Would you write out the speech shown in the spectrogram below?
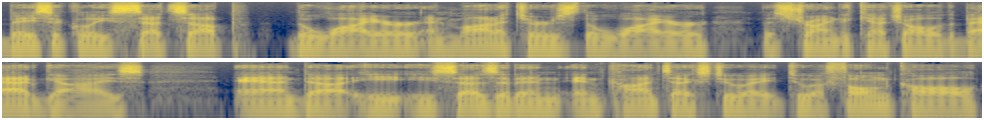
basically sets up the wire and monitors the wire that's trying to catch all of the bad guys. And uh, he he says it in in context to a to a phone call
